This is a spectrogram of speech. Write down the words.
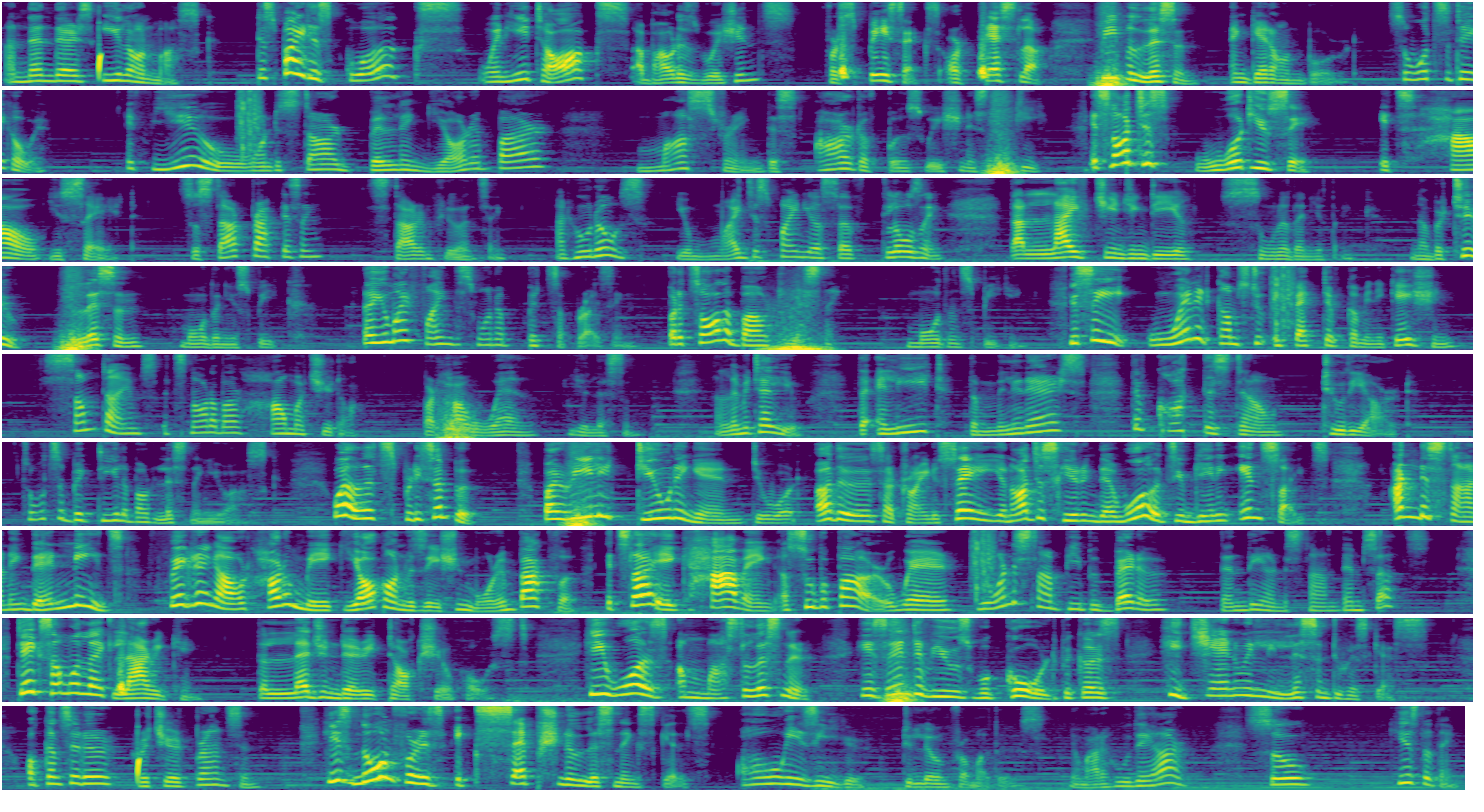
And then there's Elon Musk. Despite his quirks, when he talks about his visions for SpaceX or Tesla, people listen and get on board. So, what's the takeaway? If you want to start building your empire, mastering this art of persuasion is the key. It's not just what you say, it's how you say it. So, start practicing, start influencing, and who knows, you might just find yourself closing that life changing deal sooner than you think. Number two, listen more than you speak. Now, you might find this one a bit surprising, but it's all about listening more than speaking. You see, when it comes to effective communication, sometimes it's not about how much you talk, but how well you listen. And let me tell you, the elite, the millionaires, they've got this down to the art. So, what's the big deal about listening, you ask? Well, it's pretty simple. By really tuning in to what others are trying to say, you're not just hearing their words, you're gaining insights, understanding their needs, figuring out how to make your conversation more impactful. It's like having a superpower where you understand people better than they understand themselves. Take someone like Larry King, the legendary talk show host. He was a master listener. His interviews were gold because he genuinely listened to his guests. Or consider Richard Branson. He's known for his exceptional listening skills, always eager to learn from others, no matter who they are. So, here's the thing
